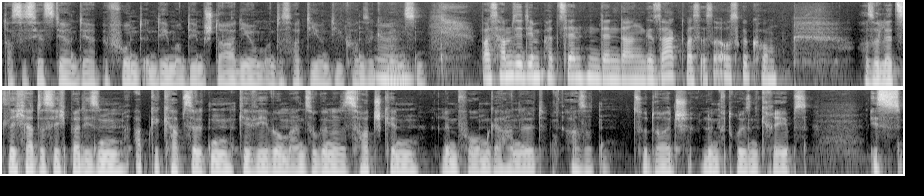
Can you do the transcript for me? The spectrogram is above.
das ist jetzt der und der Befund in dem und dem Stadium und das hat die und die Konsequenzen. Mhm. Was haben Sie dem Patienten denn dann gesagt? Was ist rausgekommen? Also letztlich hat es sich bei diesem abgekapselten Gewebe um ein sogenanntes Hodgkin-Lymphom gehandelt, also zu Deutsch Lymphdrüsenkrebs. Ist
